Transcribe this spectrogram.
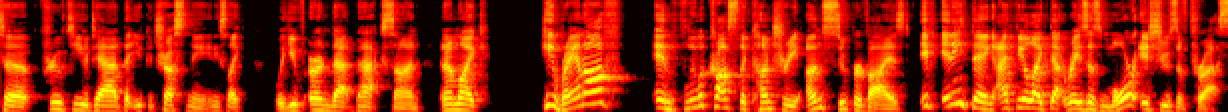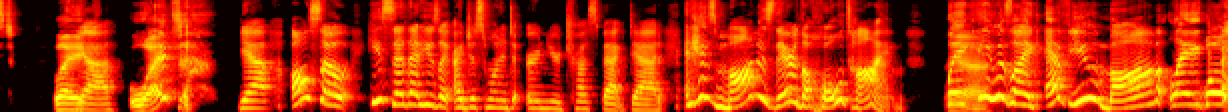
to prove to you, Dad, that you could trust me. And he's like, Well, you've earned that back, son. And I'm like, He ran off and flew across the country unsupervised. If anything, I feel like that raises more issues of trust. Like, yeah, what? yeah. Also, he said that he was like, "I just wanted to earn your trust back, Dad," and his mom is there the whole time. Like Yeah. he was like, "F you, mom." Like, well,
